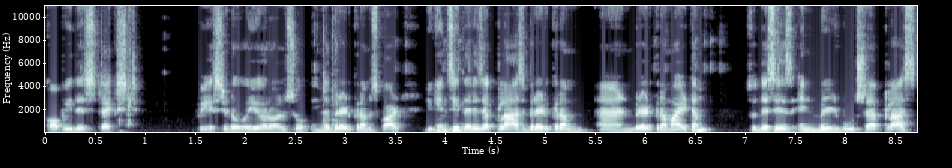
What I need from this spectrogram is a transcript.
Copy this text paste it over here also in the breadcrumbs part. You can see there is a class breadcrumb and breadcrumb item. So this is inbuilt bootstrap class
